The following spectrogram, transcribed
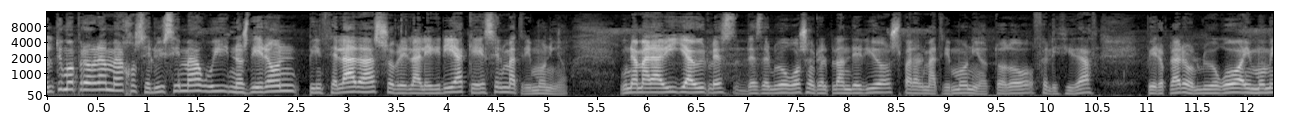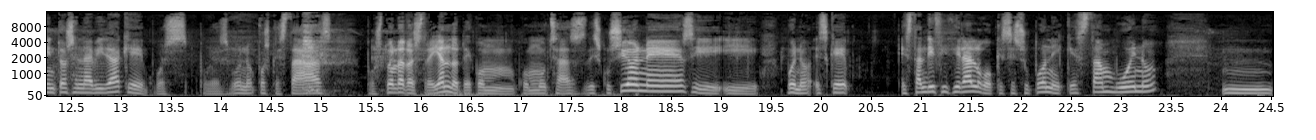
El último programa, José Luis y Magui nos dieron pinceladas sobre la alegría que es el matrimonio. Una maravilla oírles, desde luego, sobre el plan de Dios para el matrimonio, todo felicidad. Pero claro, luego hay momentos en la vida que, pues, pues bueno, pues que estás pues todo el estrellándote con, con muchas discusiones y, y, bueno, es que es tan difícil algo que se supone que es tan bueno. mm,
